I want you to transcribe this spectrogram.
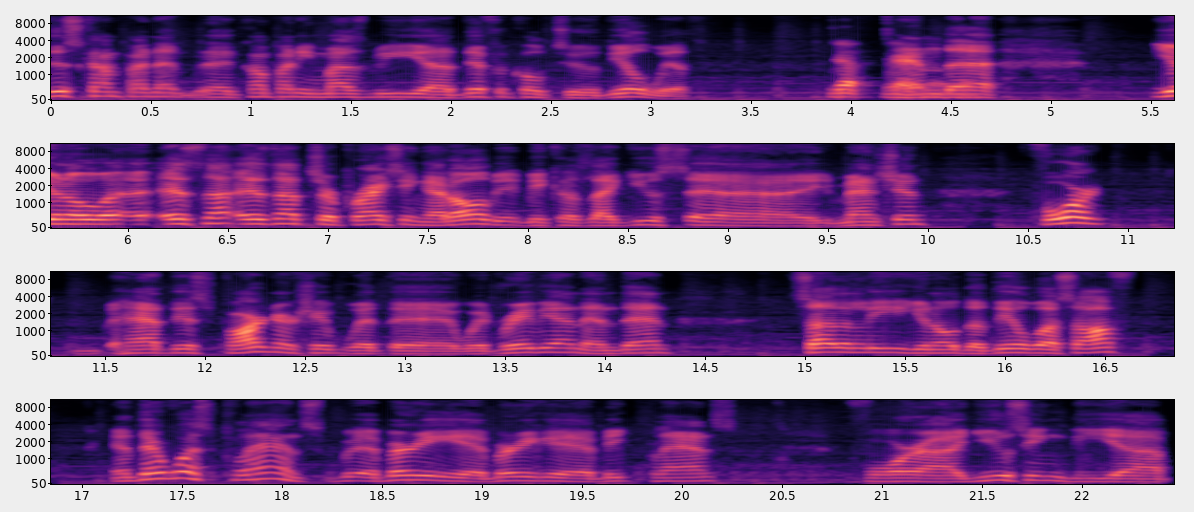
this company uh, company must be uh, difficult to deal with yeah, yeah and yeah. you know it's not it's not surprising at all because like you mentioned ford had this partnership with with rivian and then suddenly you know the deal was off and there was plans, very very uh, big plans for uh, using the uh,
